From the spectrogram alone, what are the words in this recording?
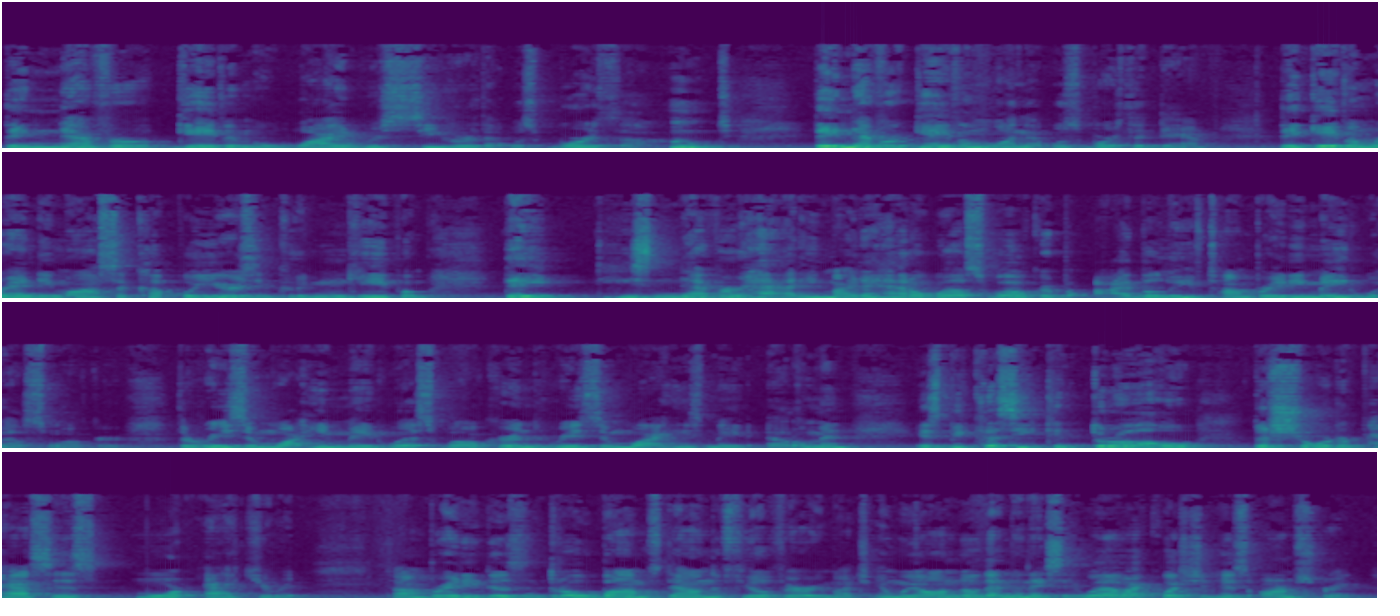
they never gave him a wide receiver that was worth a hoot. They never gave him one that was worth a damn. They gave him Randy Moss a couple years and couldn't keep him. They he's never had. He might have had a Wes Welker, but I believe Tom Brady made Wes Welker. The reason why he made Wes Welker and the reason why he's made Edelman is because he can throw the shorter passes more accurate. Tom Brady doesn't throw bombs down the field very much, and we all know that. And they say, "Well, I question his arm strength."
